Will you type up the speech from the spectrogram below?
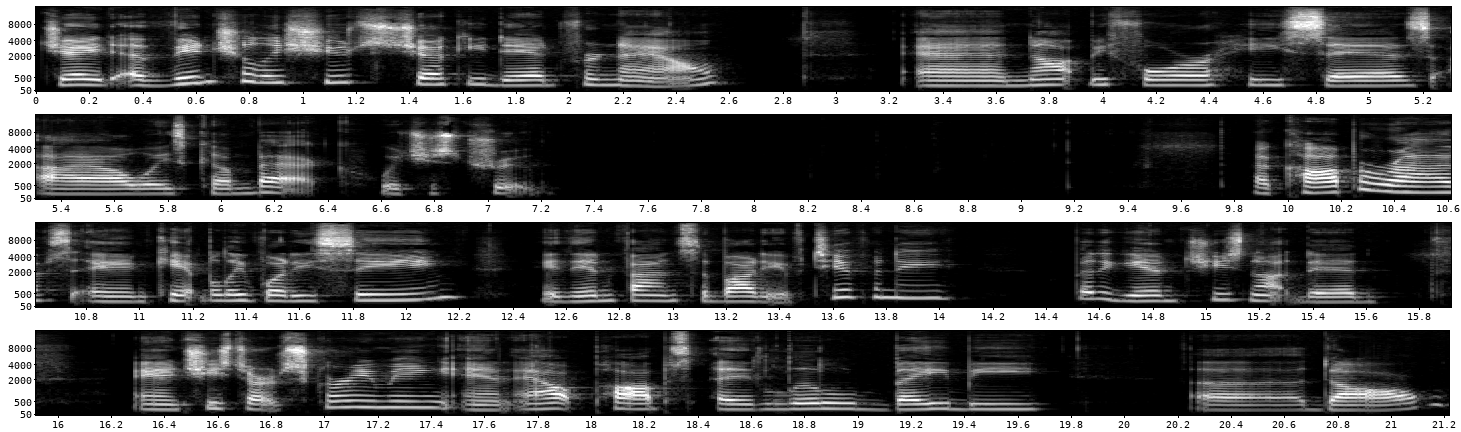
Jade eventually shoots Chucky dead for now, and not before he says, I always come back, which is true. A cop arrives and can't believe what he's seeing. He then finds the body of Tiffany, but again, she's not dead. And she starts screaming, and out pops a little baby uh, doll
